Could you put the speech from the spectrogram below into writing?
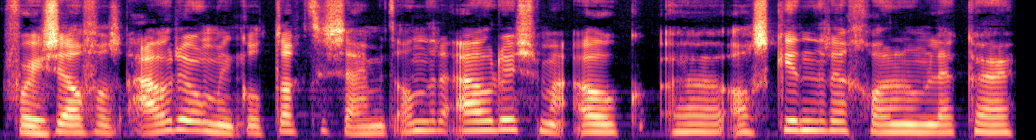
voor jezelf als ouder om in contact te zijn met andere ouders, maar ook uh, als kinderen gewoon om lekker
